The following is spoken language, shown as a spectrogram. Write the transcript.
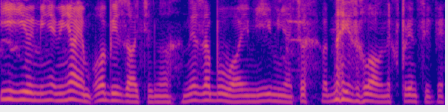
І її міняємо обов'язково. Не забуваємо її міняти. Це одне із головних, в принципі.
